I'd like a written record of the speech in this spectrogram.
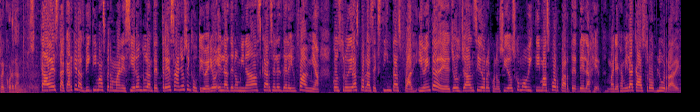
recordándolos. Cabe destacar que las víctimas permanecieron durante tres años en cautiverio en las denominadas cárceles de la infamia, construidas por las extintas FARC, y 20 de ellos ya han sido reconocidos como víctimas por parte de la JEP. María Camila Castro, Blue Radio.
